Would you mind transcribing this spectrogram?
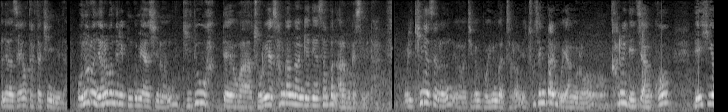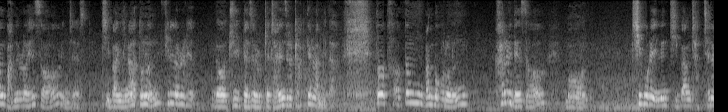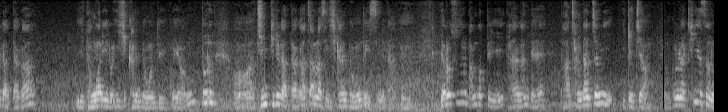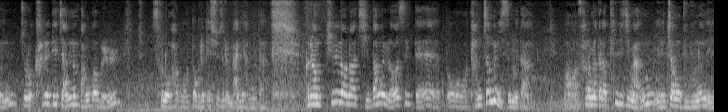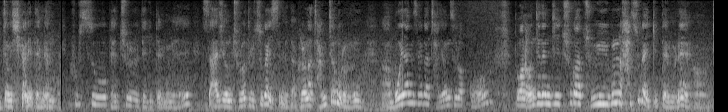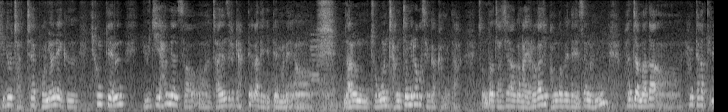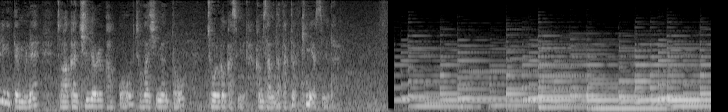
안녕하세요. 닥터킹입니다. 오늘은 여러분들이 궁금해하시는 기두학대와 조류의 상관관계에 대해서 한번 알아보겠습니다. 우리 킹에서는 어, 지금 보이는 것처럼 이 초생달 모양으로 어, 칼을 대지 않고 내시형 바늘로 해서 이제 지방이나 또는 필러를 해- 넣어 주입해서 이렇게 자연스럽게 확대를 합니다. 또 타- 어떤 방법으로는 칼을 대서 뭐 시골에 있는 지방 자체를 갖다가 이 덩어리로 이식하는 병원도 있고요. 또는 어, 진피를 갖다가 잘라서 이식하는 병원도 있습니다. 음. 여러 수술 방법들이 다양한데 다 장단점이 있겠죠. 어, 그러나 킹에서는 주로 칼을 대지 않는 방법을 선호하고 또 그렇게 수술을 많이 합니다. 그런 필러나 지방을 넣었을 때 또 단점은 있습니다. 어, 사람에 따라 틀리지만 일정 부분은 일정 시간이 되면 흡수 배출되기 때문에 싸지움 줄어들 수가 있습니다. 그러나 장점으로는 아, 모양새가 자연스럽고 또한 언제든지 추가 주입을 할 수가 있기 때문에 어, 기두 자체 본연의 그 형태는 유지하면서 어, 자연스럽게 확대가 되기 때문에 어, 나름 좋은 장점이라고 생각합니다. 좀 더 자세하거나 여러 가지 방법에 대해서는 환자마다 어, 형태가 틀리기 때문에 정확한 진료를 받고 정하시면 더 좋을 것 같습니다. 감사합니다. 닥터 킹이었습니다.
